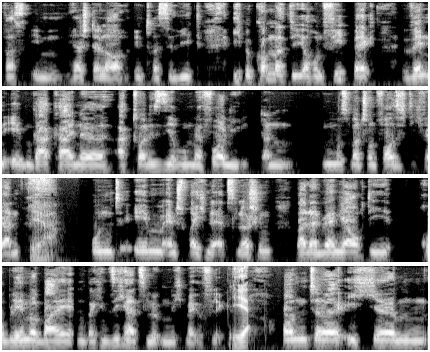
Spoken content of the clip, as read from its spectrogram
was im Herstellerinteresse liegt. Ich bekomme natürlich auch ein Feedback, wenn eben gar keine Aktualisierungen mehr vorliegen. Dann muss man schon vorsichtig werden. Ja. Und eben entsprechende Apps löschen, weil dann werden ja auch die Probleme bei irgendwelchen Sicherheitslücken nicht mehr gepflegt. Ja. Und äh, ich ähm,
